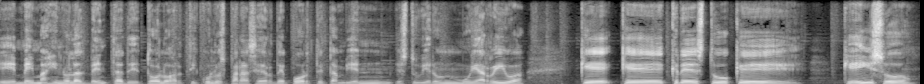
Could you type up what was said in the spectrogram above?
Eh, me imagino las ventas de todos los artículos para hacer deporte también estuvieron muy arriba. ¿Qué, qué crees tú que, que hizo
